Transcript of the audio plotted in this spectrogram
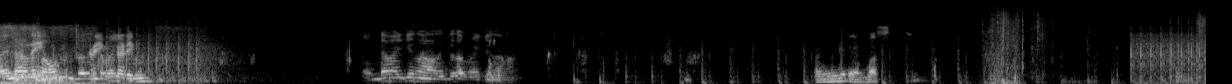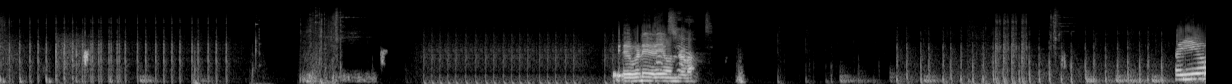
അതിന്റെ സൗണ്ട് ഉണ്ട്. എന്റെ നിന്റെ ഭയങ്കര എവിടെ ഉണ്ടടാ. അയ്യോ?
